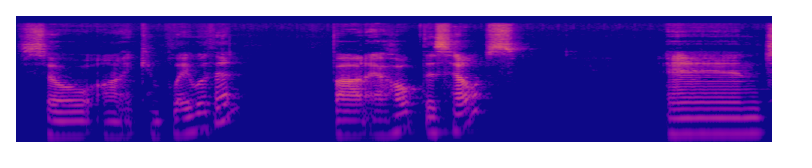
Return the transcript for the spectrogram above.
so I can play with it. But I hope this helps. And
